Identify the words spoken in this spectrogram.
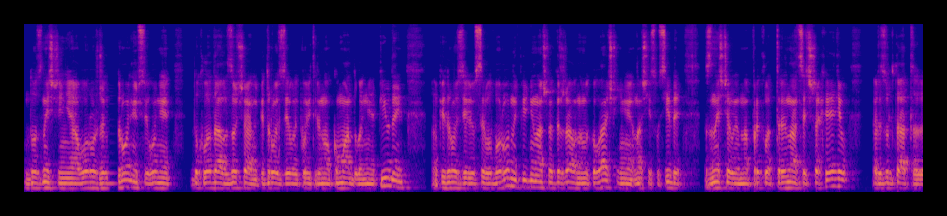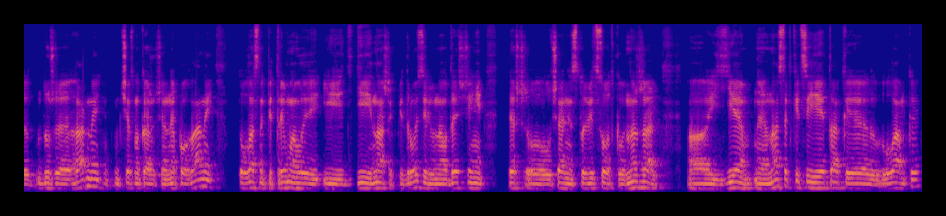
До знищення ворожих дронів сьогодні докладали звичайно підрозділи повітряного командування Південь, підрозділів Сил оборони Півдня нашої держави на Миколаївщині. Наші сусіди знищили, наприклад, 13 шахедів. Результат е, дуже гарний, чесно кажучи, непоганий. То власне підтримали і дії наших підрозділів на Одещині. Теж влучання 100%. На жаль, е, є е, наслідки цієї атаки, уламки.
